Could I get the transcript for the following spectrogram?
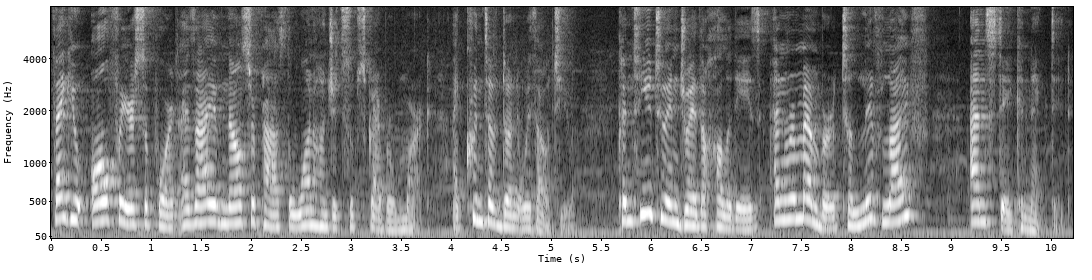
Thank you all for your support as I have now surpassed the 100 subscriber mark. I couldn't have done it without you. Continue to enjoy the holidays and remember to live life and stay connected.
